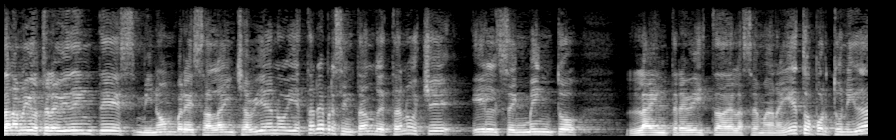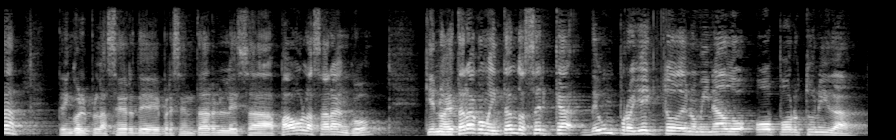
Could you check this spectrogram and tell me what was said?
Tal amigos televidentes? Mi nombre es Alain Chaviano y estaré presentando esta noche el segmento La entrevista de la semana. Y en esta oportunidad tengo el placer de presentarles a Paola Zarango, quien nos estará comentando acerca de un proyecto denominado Oportunidad.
